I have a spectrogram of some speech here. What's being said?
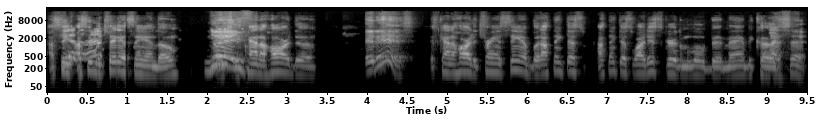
I see. Yeah, I see what Chad's saying though. Yeah, It's kind of hard to. it is. It's kind of hard to transcend, but I think that's. I think that's why this scared them a little bit, man. Because That's it.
